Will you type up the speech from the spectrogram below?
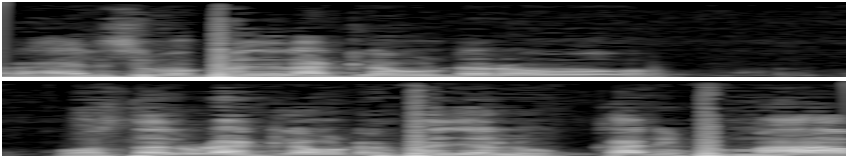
రాయలసీమ ప్రజలు అట్లే ఉంటారు. కోస్తాలు కూడా అట్లే ఉంటారు ప్రజలు. కానీ ఇప్పుడు మా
